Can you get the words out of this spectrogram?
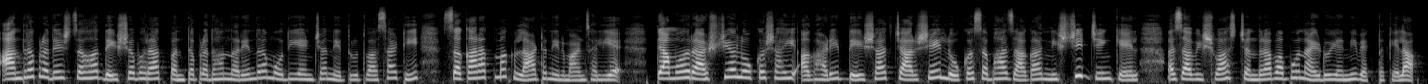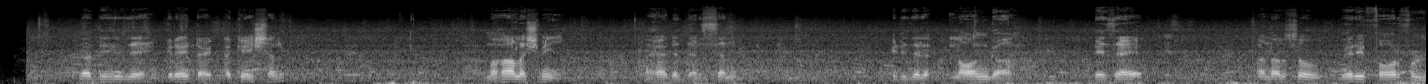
आंध्र प्रदेशसह देशभरात पंतप्रधान नरेंद्र मोदी यांच्या नेतृत्वासाठी सकारात्मक लाट निर्माण झाली आहे. त्यामुळे राष्ट्रीय लोकशाही आघाडीत देशात चारशे लोकसभा जागा निश्चित जिंकेल असा विश्वास चंद्राबाबू नायडू यांनी व्यक्त केला No, this is a great o- occasion. Mahalakshmi, I had a darshan. It is a long uh, desire and also very powerful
